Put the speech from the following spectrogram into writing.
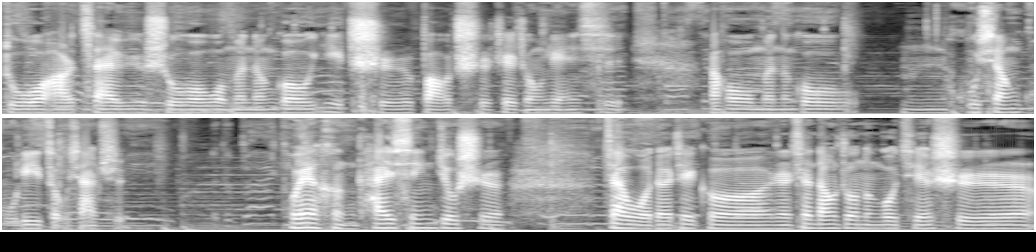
多，而在于说我们能够一直保持这种联系，然后我们能够嗯互相鼓励走下去。我也很开心，就是在我的这个人生当中能够结识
